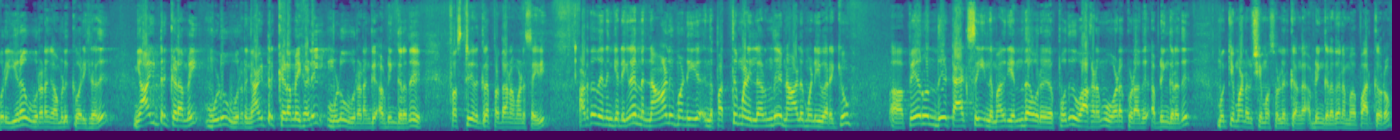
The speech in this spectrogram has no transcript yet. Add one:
ஒரு இரவு ஊரடங்கு அமலுக்கு வருகிறது. ஞாயிற்றுக்கிழமை முழு ஊரடங்கு ஞாயிற்றுக்கிழமைகளில் முழு ஊரடங்கு அப்படிங்கிறது ஃபஸ்ட்டு இருக்கிற பிரதானமான செய்தி. அடுத்தது என்னன்னு கேட்டிங்கன்னா இந்த நாலு மணி இந்த பத்து மணிலேருந்து நாலு மணி வரைக்கும் பேருந்து டாக்ஸி இந்த மாதிரி எந்த ஒரு பொது வாகனமும் ஓடக்கூடாது அப்படிங்கிறது முக்கியமான விஷயமா சொல்லியிருக்காங்க அப்படிங்கிறத நம்ம பார்க்கிறோம்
